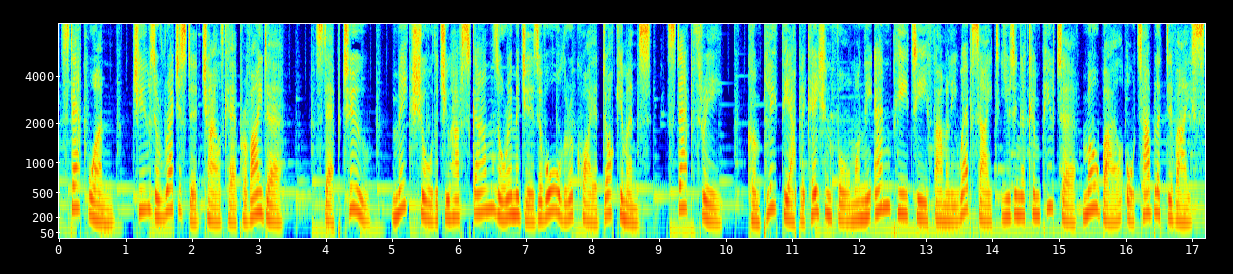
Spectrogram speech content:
Step 1. Choose a registered childcare provider. Step 2. Make sure that you have scans or images of all the required documents. Step 3. Complete the application form on the NPT Family website using a computer, mobile or tablet device.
